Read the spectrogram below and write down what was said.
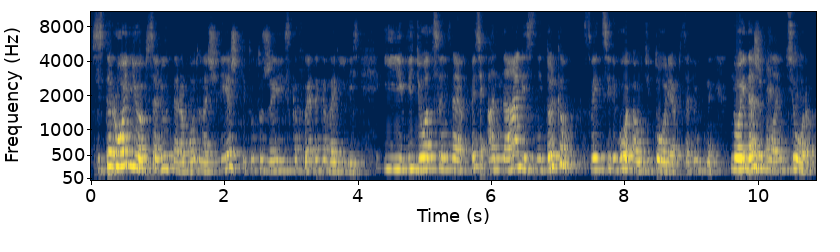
всестороннюю абсолютно работу ночлежки. Тут уже из кафе договорились. И ведется, не знаю, знаете, анализ не только своей целевой аудитории абсолютной, но и даже волонтеров.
